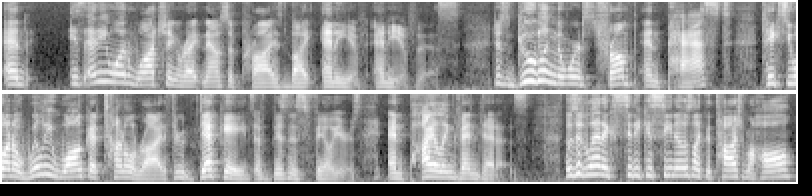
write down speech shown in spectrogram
And is anyone watching right now surprised by any of any of this? Just Googling the words Trump and past takes you on a Willy Wonka tunnel ride through decades of business failures and piling vendettas. Those Atlantic City casinos like the Taj Mahal,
